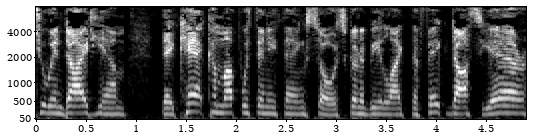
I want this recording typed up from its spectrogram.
to indict him. They can't come up with anything, so it's going to be like the fake dossier,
